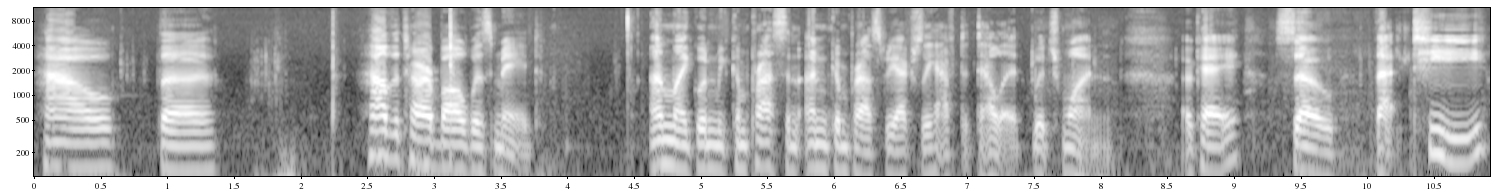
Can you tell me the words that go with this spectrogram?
how the how the tar ball was made. Unlike when we compress and uncompress, we actually have to tell it which one. Okay? So that T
